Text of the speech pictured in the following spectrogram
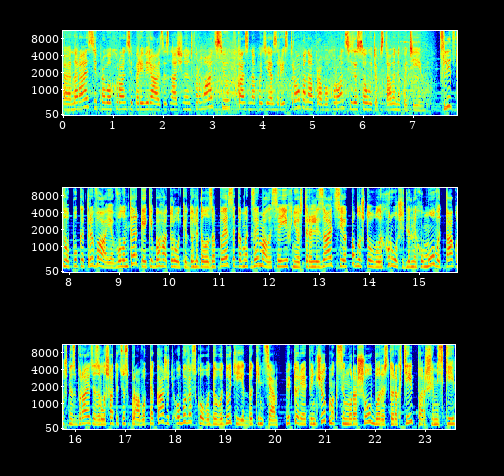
Е, Наразі правоохоронці перевіряють зазначену інформацію. Вказана подія зареєстрована. Правоохоронці з'ясовують обставини події. Слідство поки триває. Волонтерки, які багато років доглядали за песиками, займалися їхньою стерилізацією, облаштовували хороші для них умови. Також не збираються залишати цю справу та кажуть, обов'язково доведуть її до кінця. Вікторія Пінчук, Максим Мурашов, Борис Торохтій, перший міський.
